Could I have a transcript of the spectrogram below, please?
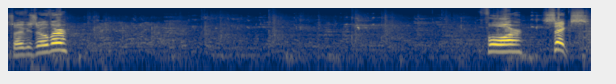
Service over. Four, six.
